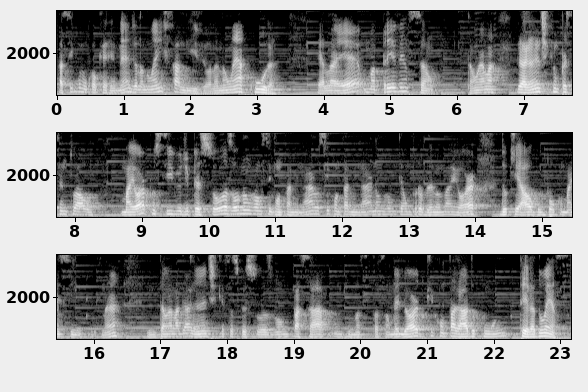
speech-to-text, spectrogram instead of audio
assim como qualquer remédio, ela não é infalível, ela não é a cura, ela é uma prevenção. Então ela garante que um percentual maior possível de pessoas ou não vão se contaminar ou se contaminar não vão ter um problema maior do que algo um pouco mais simples, né? Então ela garante que essas pessoas vão passar uma situação melhor do que comparado com ter a doença,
